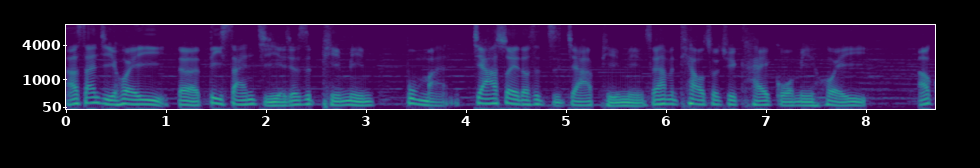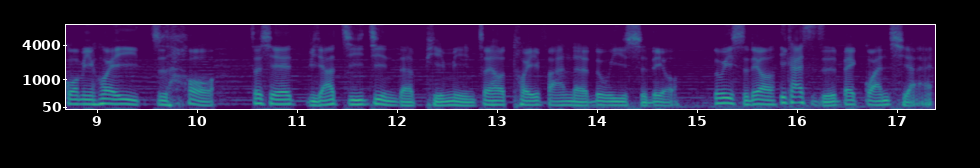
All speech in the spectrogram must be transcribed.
然后三级会议的第三级，也就是平民不满加税都是只加平民，所以他们跳出去开国民会议。然后国民会议之后。这些比较激进的平民最后推翻了路易十六。路易十六一开始只是被关起来，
